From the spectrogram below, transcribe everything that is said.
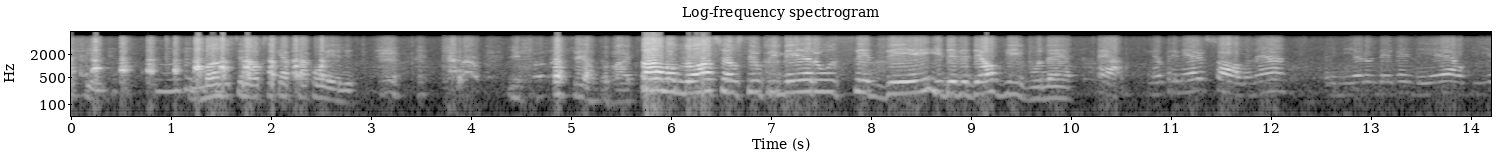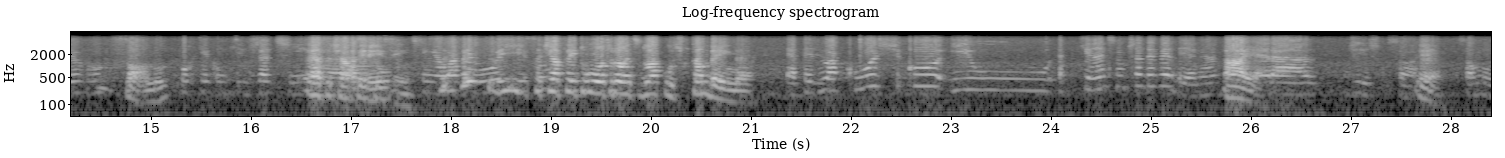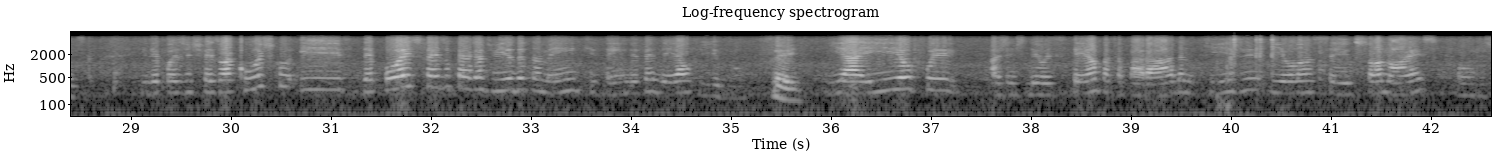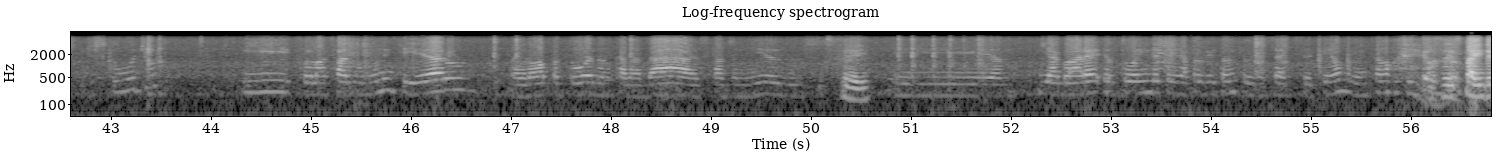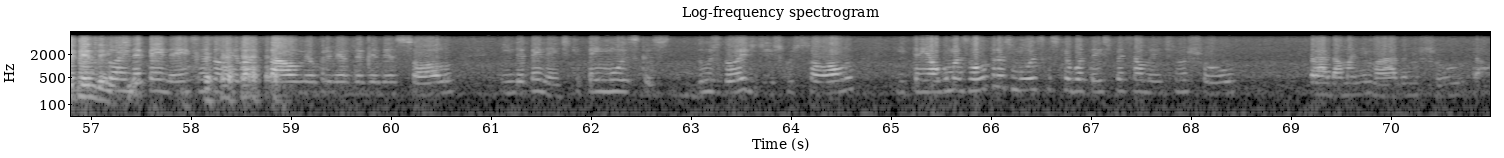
enfim. Manda o sinal que você quer ficar com ele. Isso tá certo, Max. Paulo Nosso é o seu primeiro CD e DVD ao vivo, né? É, meu primeiro solo, né? Primeiro DVD ao vivo, Solo. porque com o Kid já tinha. É, você tinha Ah, feito. sim, sim. Tinha o Você, fez- acústico. e você tinha feito um outro antes do acústico também, né? É, teve o acústico e o. É porque antes não tinha DVD, né? Ah, é. Era disco só. É. Só música. E depois a gente fez o acústico e depois fez o Pega Vida também, que tem DVD ao vivo. Sei. E aí eu fui. A gente deu esse tempo, essa parada no Kid, e eu lancei o Só Nós, que foi um disco de estúdio, e foi lançado no mundo inteiro, na Europa toda, no Canadá, Estados Unidos, Sei. e, e agora eu estou independente, aproveitando que hoje é 7 de setembro, então Você está independente. estou independente, resolvi lançar o meu primeiro DVD solo independente, que tem músicas dos dois discos solo e tem algumas outras músicas que eu botei especialmente no show para dar uma animada no show e tal.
